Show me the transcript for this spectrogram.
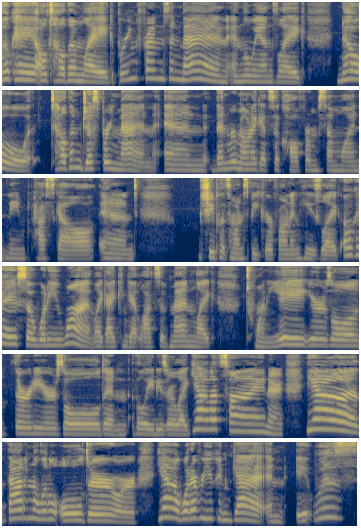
okay, I'll tell them, like, bring friends and men. And Luann's like, no, tell them just bring men. And then Ramona gets a call from someone named Pascal, and she puts him on speakerphone and he's like, okay, so what do you want? Like, I can get lots of men like 28 years old, 30 years old. And the ladies are like, yeah, that's fine. Or, yeah, that and a little older. Or, yeah, whatever you can get. And it was.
